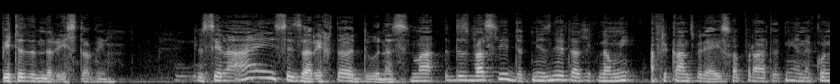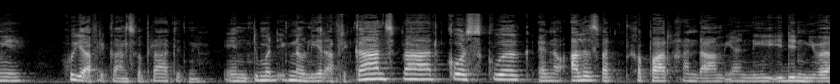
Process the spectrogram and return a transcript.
Beter than the rest of him. Dis sê hy sê sy regte Adonis, maar dit was nie dit nie, is nie dat ek nou nie Afrikaans by die huis gepraat het nie en ek kon nie goeie Afrikaans gepraat het nie. En toe moet ek nou leer Afrikaans praat, kos kook en nou alles wat gepaard gaan daarmee in die, die nuwe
